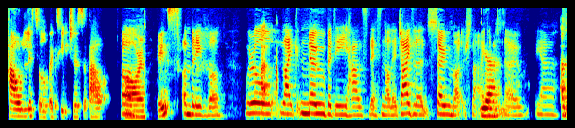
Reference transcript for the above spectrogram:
how little they teach us about oh, our bodies. Unbelievable. We're all like nobody has this knowledge. I've learned so much that I yeah. didn't know. Yeah. And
